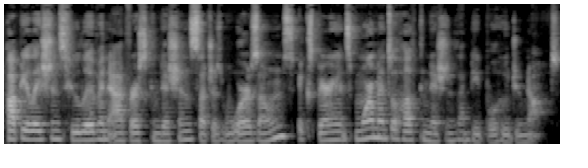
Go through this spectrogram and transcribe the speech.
Populations who live in adverse conditions, such as war zones, experience more mental health conditions than people who do not.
